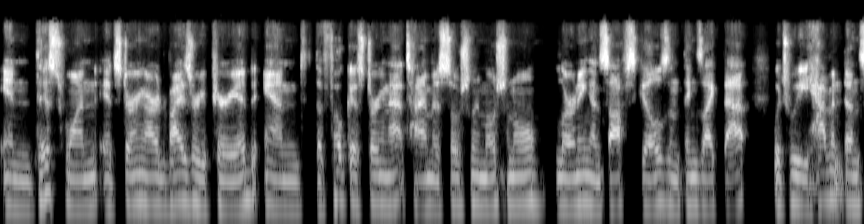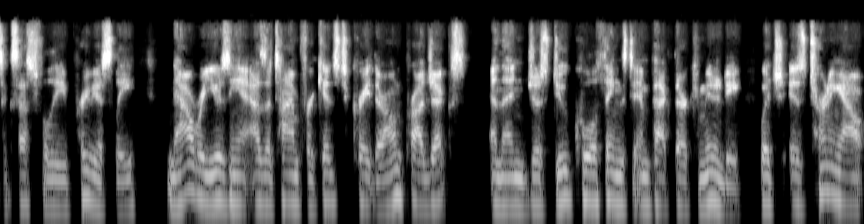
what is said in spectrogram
in this one, it's during our advisory period, and the focus during that time is social emotional learning and soft skills and things like that, which we haven't done successfully previously. Now we're using it as a time for kids to create their own projects and then just do cool things to impact their community, which is turning out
